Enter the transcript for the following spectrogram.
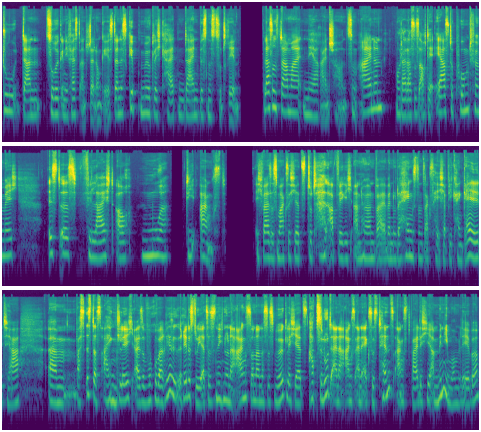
du dann zurück in die Festanstellung gehst. Denn es gibt Möglichkeiten, dein Business zu drehen. Lass uns da mal näher reinschauen. Zum einen, oder das ist auch der erste Punkt für mich, ist es vielleicht auch nur die Angst. Ich weiß, es mag sich jetzt total abwegig anhören, weil wenn du da hängst und sagst, hey, ich habe hier kein Geld, ja, ähm, was ist das eigentlich? Also worüber redest du jetzt? Es ist nicht nur eine Angst, sondern es ist wirklich jetzt absolut eine Angst, eine Existenzangst, weil ich hier am Minimum lebe.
